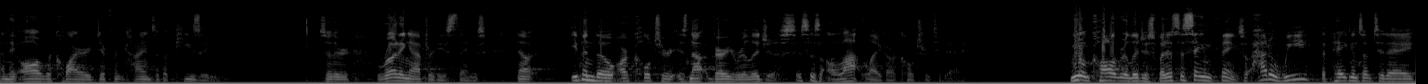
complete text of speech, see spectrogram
and they all required different kinds of appeasing. So they're running after these things. Now, even though our culture is not very religious, this is a lot like our culture today. We don't call it religious, but it's the same thing. So, how do we, the pagans of today,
